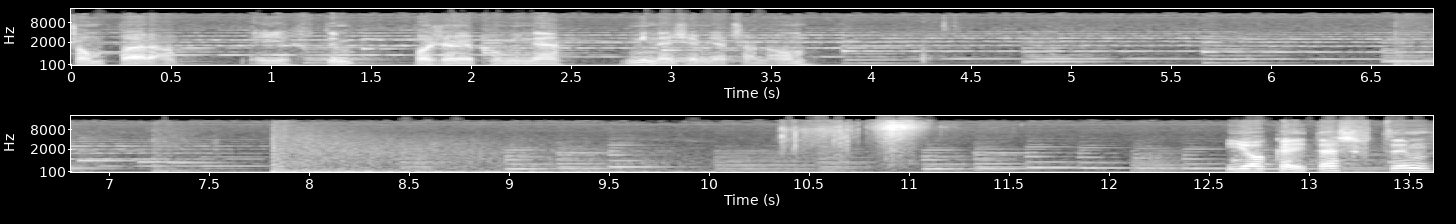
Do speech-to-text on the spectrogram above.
chompera. I w tym poziomie pominę minę ziemniaczaną. I okej, też w tym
